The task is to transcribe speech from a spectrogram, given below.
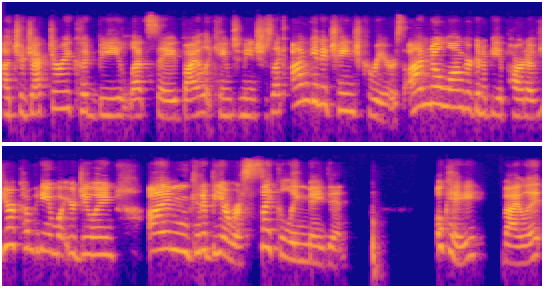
a trajectory could be let's say Violet came to me and she's like, I'm going to change careers. I'm no longer going to be a part of your company and what you're doing. I'm going to be a recycling maven. Okay, Violet,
